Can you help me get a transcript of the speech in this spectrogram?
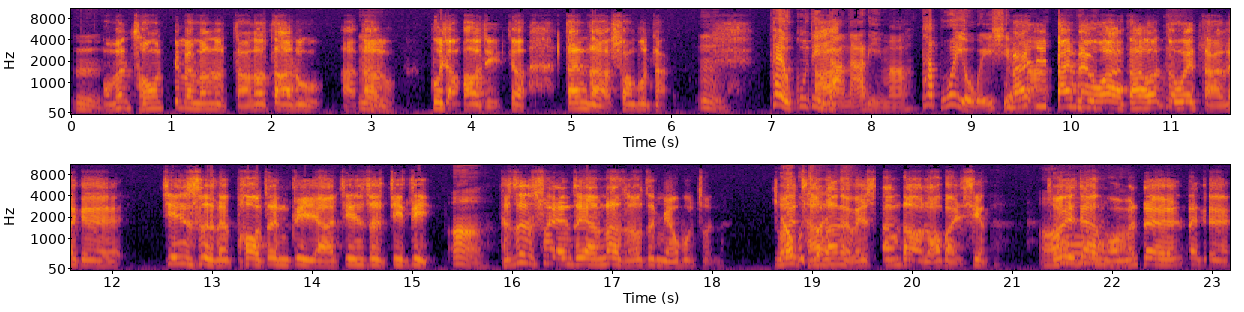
嗯，我们从金门马祖打到大陆啊，大陆。互相炮击叫单打双不打。嗯，他有固定打哪里吗？他不会有危险吗？那一般的话，他都会打那个军事的炮阵地啊，军事基地。嗯。可是虽然这样，那时候是瞄不准，所以常常也会伤到老百姓。所以这样我们的那个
